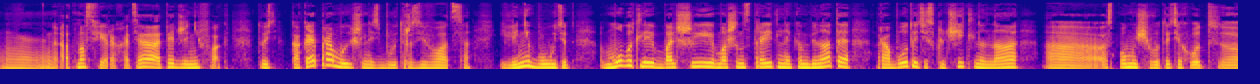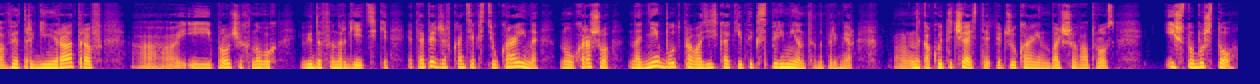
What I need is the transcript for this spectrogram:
атмосферы, хотя, опять же, не факт. То есть, какая промышленность будет развиваться или не будет? Могут ли большие машиностроительные комбинаты работать исключительно на, а, с помощью вот этих вот э, ветрогенераторов а, и прочих новых видов энергетики? Это, опять же, в контексте Украины. Ну, хорошо, над ней будут проводить какие-то эксперименты, например, на какой-то части, опять же, Украины, большой вопрос. И чтобы что?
